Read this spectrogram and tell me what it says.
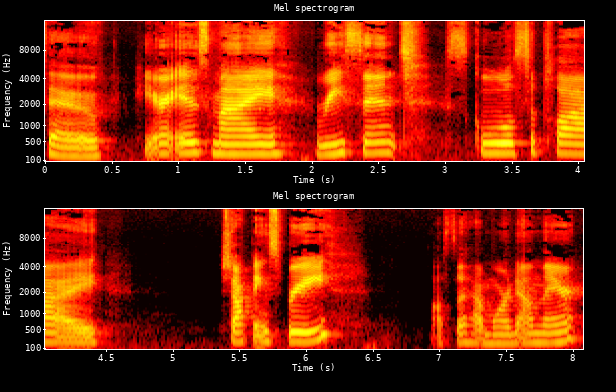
So here is my recent school supply shopping spree. Also have more down there.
